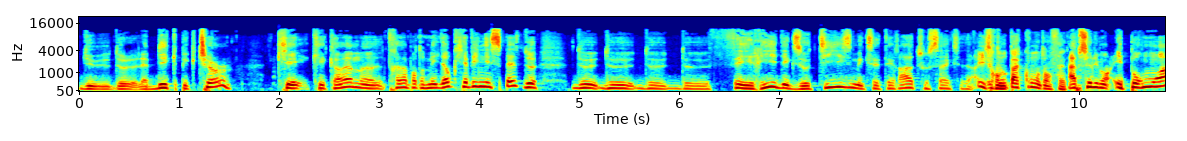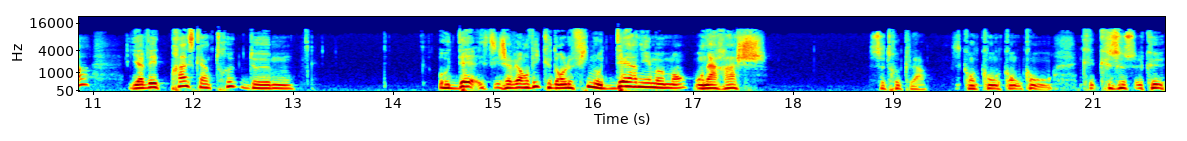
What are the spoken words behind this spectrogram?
de la big picture qui est, qui est quand même euh, très important. Mais donc il y avait une espèce de de de de, de féerie, d'exotisme, etc. Tout ça, etc. Ils se rendent pas compte en fait. Absolument. Et pour moi, il y avait presque un truc de j'avais envie que dans le film, au dernier moment, on arrache ce truc-là. Qu'on, qu'on, qu'on, que, que, ce, que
